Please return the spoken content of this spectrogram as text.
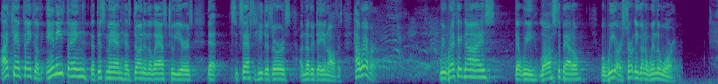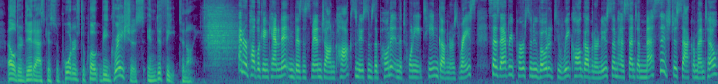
I can't think of anything that this man has done in the last two years that success he deserves another day in office. However, we recognize that we lost the battle, but we are certainly going to win the war. Elder did ask his supporters to, quote, be gracious in defeat tonight. And Republican candidate and businessman John Cox, Newsom's opponent in the 2018 governor's race, says every person who voted to recall Governor Newsom has sent a message to Sacramento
